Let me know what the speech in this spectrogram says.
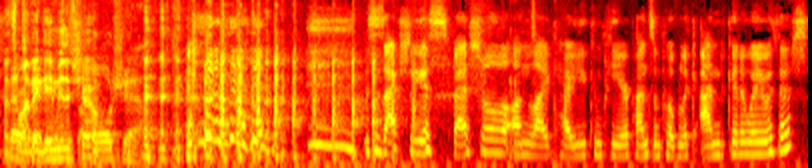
That's, why they gave me the show. whole show. this is actually a special on like how you can pee your pants in public and get away with it.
